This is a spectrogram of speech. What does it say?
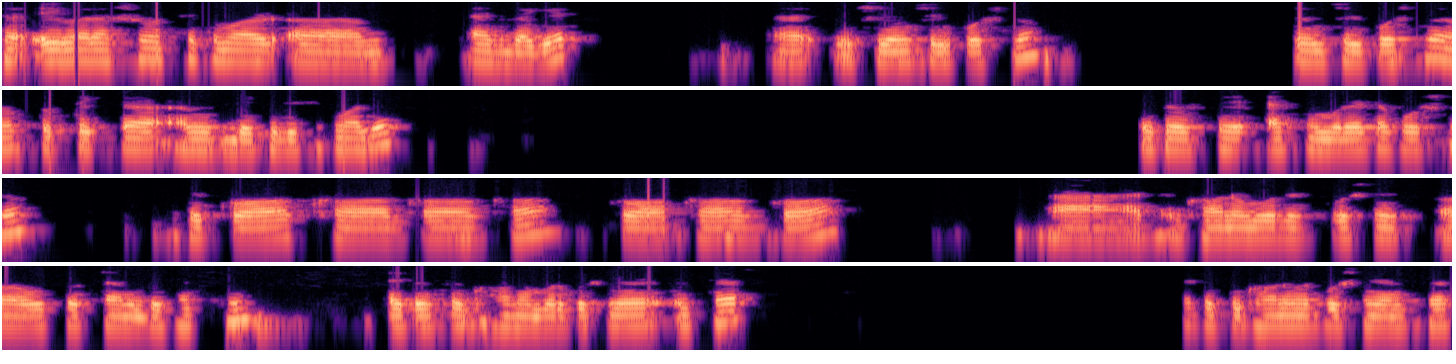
আচ্ছা এবার আসো হচ্ছে তোমার এক ব্যাগের সৃজনশীল প্রশ্ন। সৃজনশীল প্রশ্ন এবং প্রত্যেকটা আমি দেখে দিচ্ছি তোমাদের। এটা হচ্ছে এক নম্বরের একটা প্রশ্ন। ক, খ, গ, ঘ, ক খ গ, আর ঘ নম্বরের প্রশ্নের উত্তরটা আমি দেখাচ্ছি। এটা হচ্ছে ঘ নম্বর প্রশ্নের অ্যান্সার এটা হচ্ছে ঘ নম্বর প্রশ্নের অ্যান্সার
